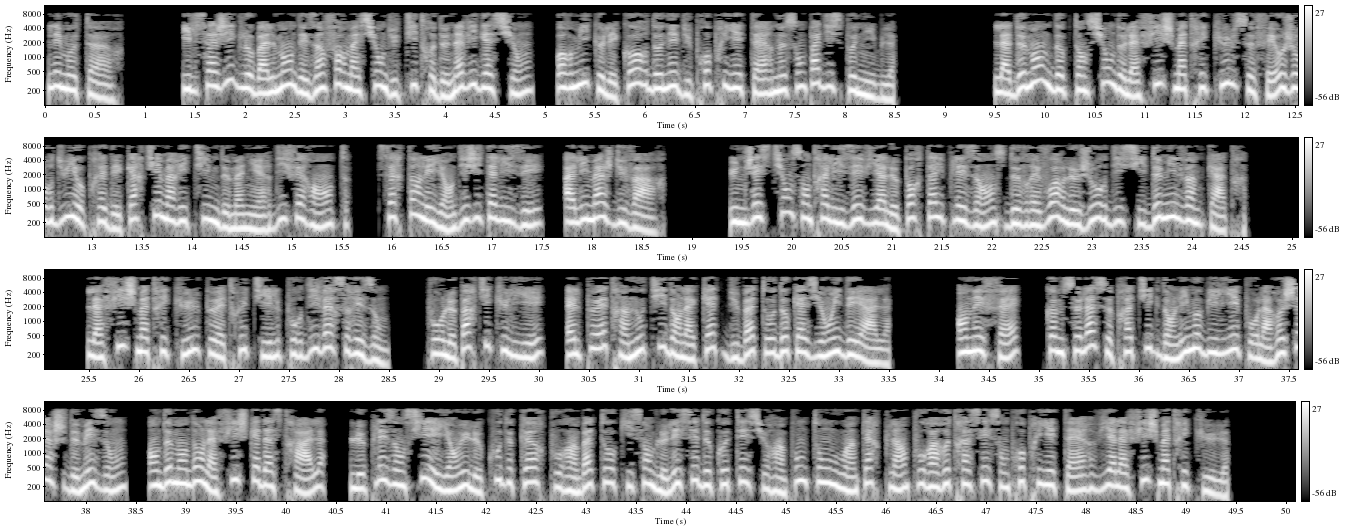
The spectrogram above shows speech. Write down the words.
les moteurs. Il s'agit globalement des informations du titre de navigation, hormis que les coordonnées du propriétaire ne sont pas disponibles. La demande d'obtention de la fiche matricule se fait aujourd'hui auprès des quartiers maritimes de manière différente, certains l'ayant digitalisée, à l'image du VAR. Une gestion centralisée via le portail Plaisance devrait voir le jour d'ici 2024. La fiche matricule peut être utile pour diverses raisons. Pour le particulier, elle peut être un outil dans la quête du bateau d'occasion idéal. En effet, comme cela se pratique dans l'immobilier pour la recherche de maisons, en demandant la fiche cadastrale, le plaisancier ayant eu le coup de cœur pour un bateau qui semble laissé de côté sur un ponton ou un terre-plein pourra retracer son propriétaire via la fiche matricule.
